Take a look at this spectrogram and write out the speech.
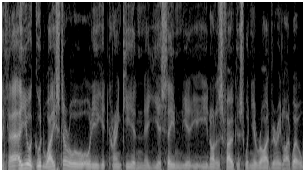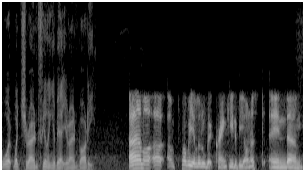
Okay, are you a good waster, or, or do you get cranky and you seem you, are not as focused when you ride very light? What, what, what's your own feeling about your own body? Um, I, am probably a little bit cranky to be honest, and um,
